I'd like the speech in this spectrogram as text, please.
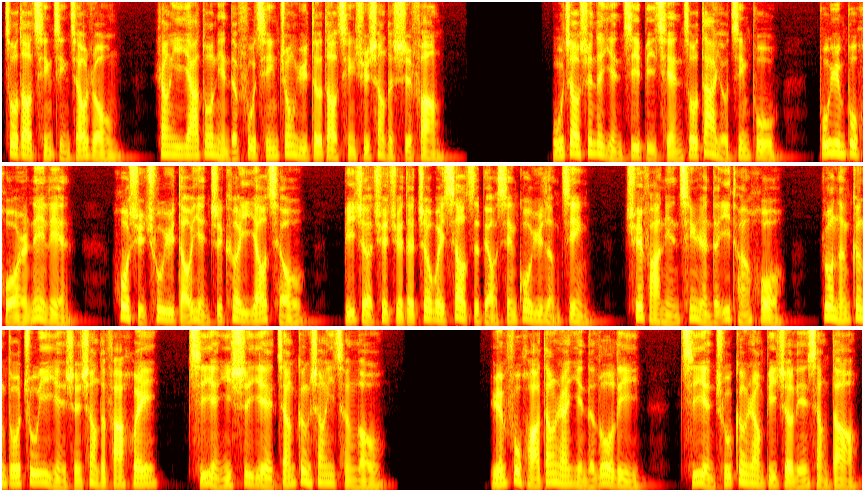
做到情景交融，让抑压多年的父亲终于得到情绪上的释放。吴兆轩的演技比前作大有进步，不愠不火而内敛。或许出于导演之刻意要求，笔者却觉得这位孝子表现过于冷静，缺乏年轻人的一团火。若能更多注意眼神上的发挥，其演艺事业将更上一层楼。袁富华当然演的落力，其演出更让笔者联想到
